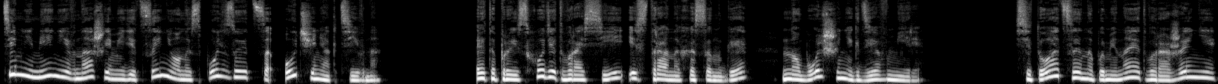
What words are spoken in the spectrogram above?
Тем не менее, в нашей медицине он используется очень активно. Это происходит в России и странах СНГ, но больше нигде в мире. Ситуация напоминает выражение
